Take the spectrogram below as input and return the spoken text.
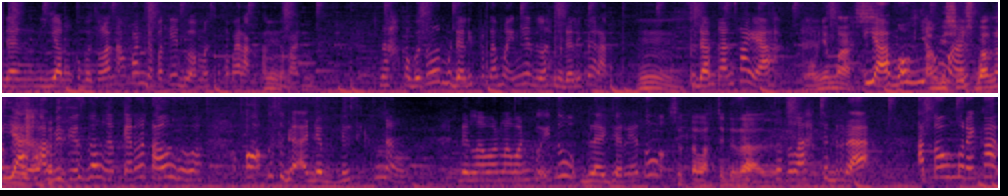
Dan yang kebetulan aku kan dapatnya dua emas satu perak saat Hmm, itu kan. Nah kebetulan medali pertama ini adalah medali perak. hmm, Sedangkan saya, maunya emas. iya maunya Ambisius emas. banget Iya, ya. ambisius banget karena tahu bahwa oh aku sudah ada basic renang. Dan lawan-lawanku itu belajarnya tuh Setelah cedera. gitu. setelah cedera atau mereka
